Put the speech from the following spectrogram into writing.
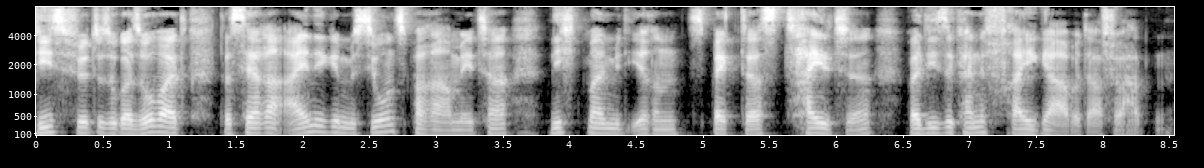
Dies führte sogar so weit, dass Hera einige Missionsparameter nicht mal mit ihren Spectres teilte, weil diese keine Freigabe dafür hatten.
